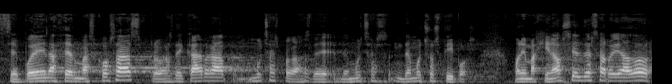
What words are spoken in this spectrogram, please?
Se pueden hacer más cosas, pruebas de carga, muchas pruebas de, muchos, de muchos tipos. Bueno, imaginaos si el desarrollador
